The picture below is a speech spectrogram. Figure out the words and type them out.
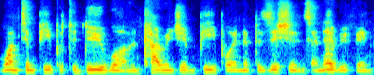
wanting people to do well, encouraging people in the positions and everything.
